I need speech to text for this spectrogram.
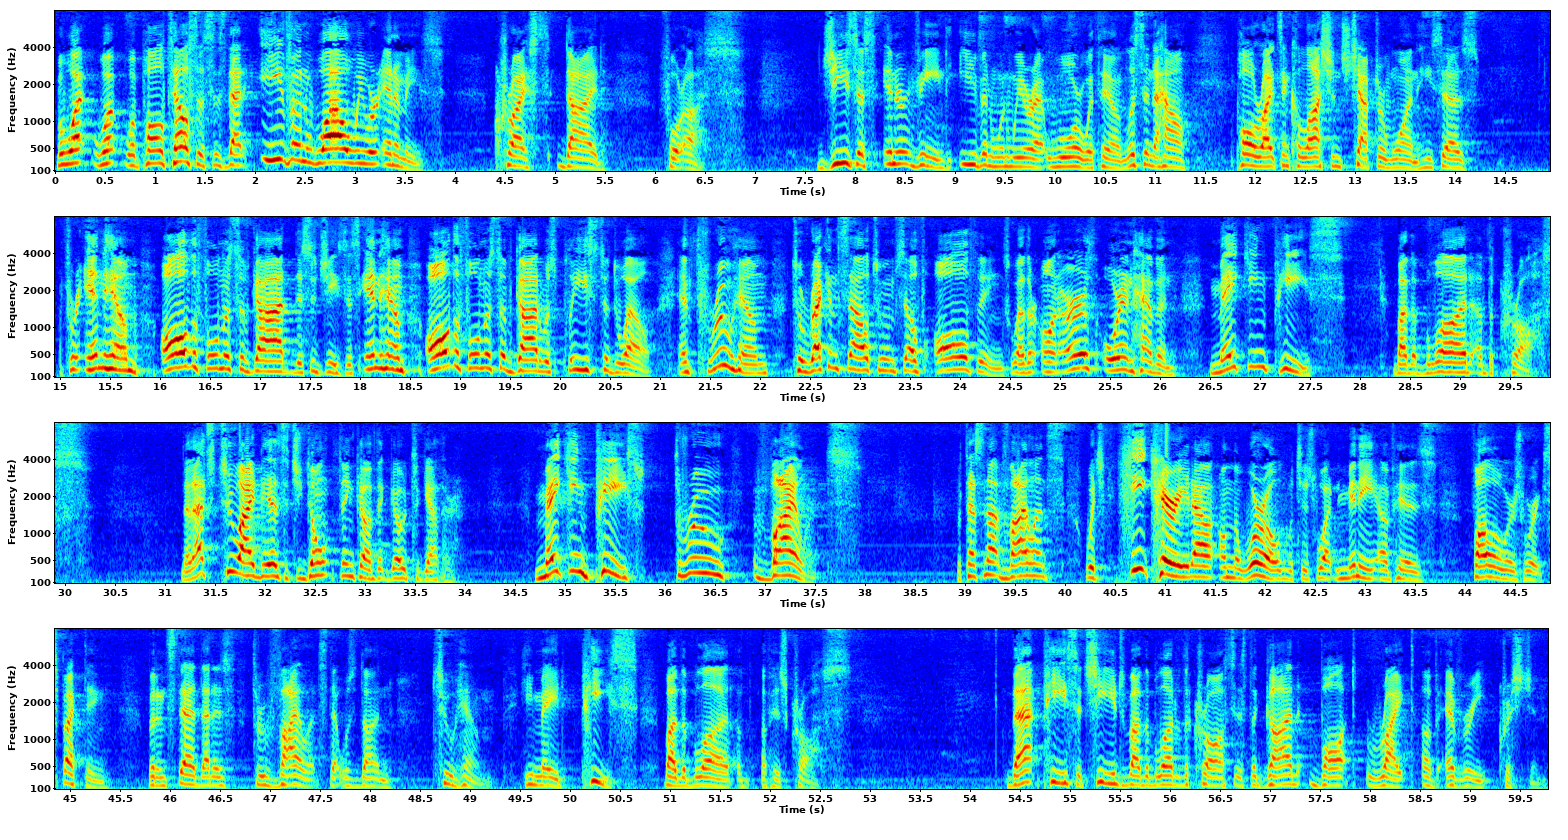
But what, what, what Paul tells us is that even while we were enemies, Christ died for us. Jesus intervened even when we were at war with him. Listen to how Paul writes in Colossians chapter 1. He says, For in him all the fullness of God, this is Jesus, in him all the fullness of God was pleased to dwell, and through him to reconcile to himself all things, whether on earth or in heaven, making peace by the blood of the cross. Now, that's two ideas that you don't think of that go together. Making peace through violence. But that's not violence which he carried out on the world, which is what many of his followers were expecting. But instead, that is through violence that was done to him. He made peace by the blood of, of his cross. That peace achieved by the blood of the cross is the God bought right of every Christian.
